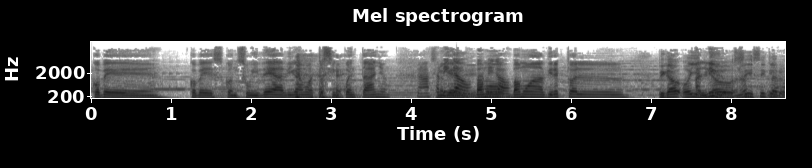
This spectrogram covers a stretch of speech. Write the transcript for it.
cope, con su idea, digamos, estos 50 años. vamos, vamos a directo al... Picado, oye, libro, sí, sí, claro.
